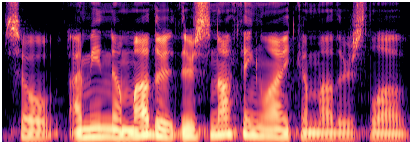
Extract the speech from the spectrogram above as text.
So, I mean, a mother, there's nothing like a mother's love.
